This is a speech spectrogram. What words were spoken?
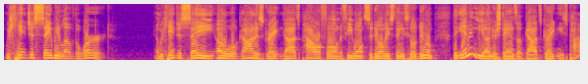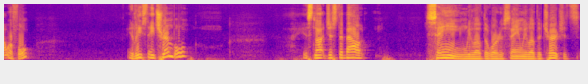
We can't just say we love the word. And we can't just say, oh, well, God is great and God's powerful, and if He wants to do all these things, He'll do them. The enemy understands that God's great and He's powerful. At least they tremble. It's not just about saying we love the word or saying we love the church. It's,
